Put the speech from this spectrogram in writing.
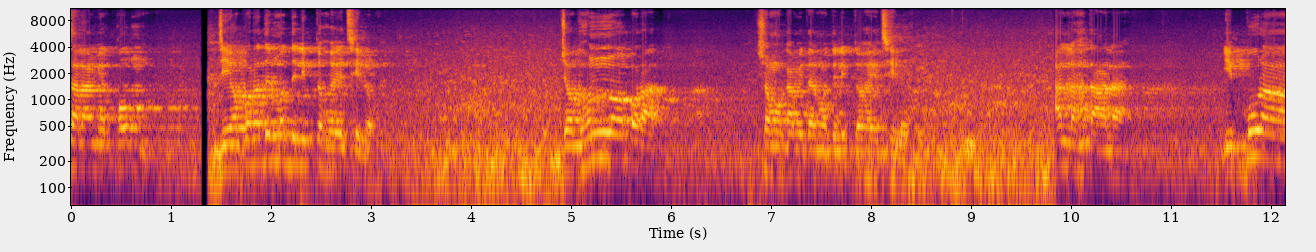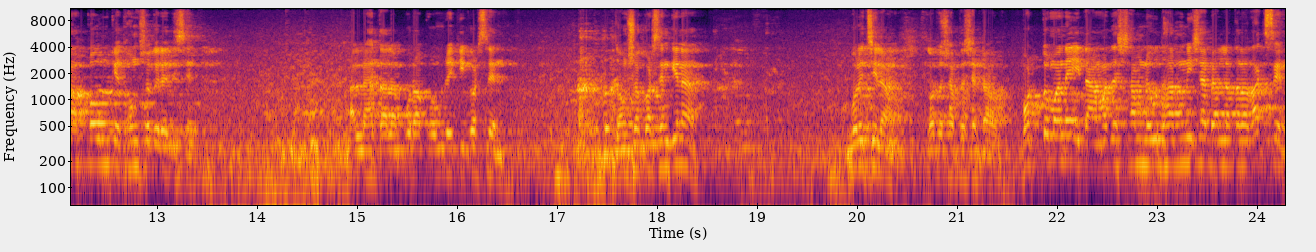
সালামের কৌম যে অপরাধের মধ্যে লিপ্ত হয়েছিল, জঘন্য অপরাধ সমকামিতার মধ্যে লিপ্ত হয়েছিল। আল্লাহ তাআলা এই পুরা কৌমকে ধ্বংস করে দিছেন আল্লাহ তাআলা পুরা কৌমরে কি করছেন? ধ্বংস করছেন কিনা? বলেছিলাম গত সপ্তাহে সেটাও। বর্তমানে এটা আমাদের সামনে উদাহরণ হিসাবে আল্লাহ তালা রাখছেন।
